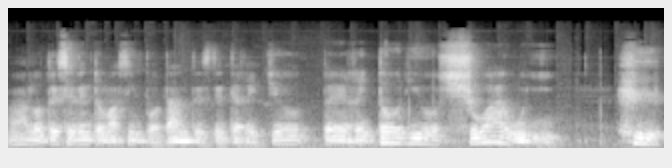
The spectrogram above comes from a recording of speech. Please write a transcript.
Ah, los tres eventos más importantes de territorio, territorio Shuawi.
